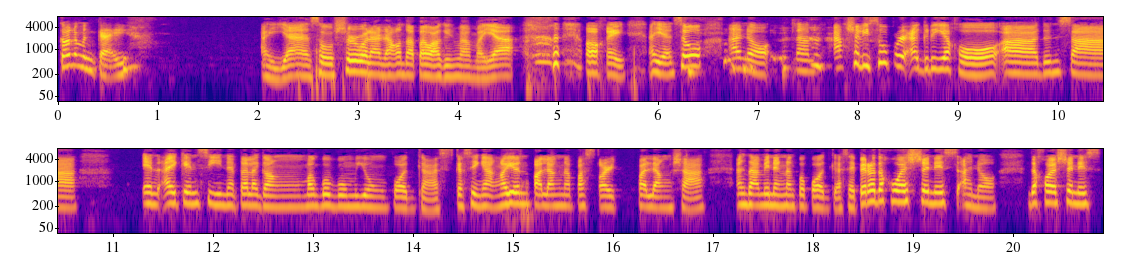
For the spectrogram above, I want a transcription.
Ikaw naman, Kai. Ayan. So, sure, wala na akong tatawagin mamaya. okay. Ayan. So, ano, um, actually, super agree ako uh, dun sa And I can see na talagang magbo-boom yung podcast. Kasi nga, ngayon pa lang napastart pa lang siya. Ang dami nang nagpo-podcast eh. Pero the question is, ano, the question is,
